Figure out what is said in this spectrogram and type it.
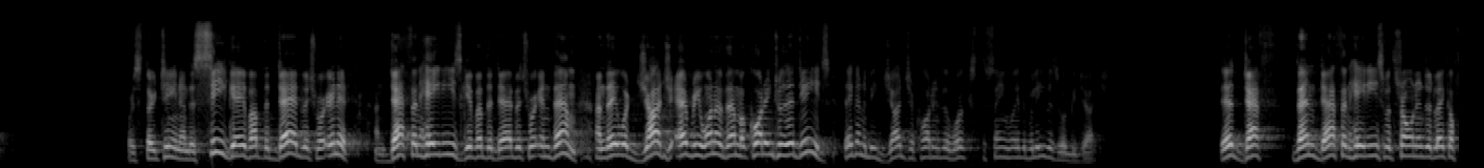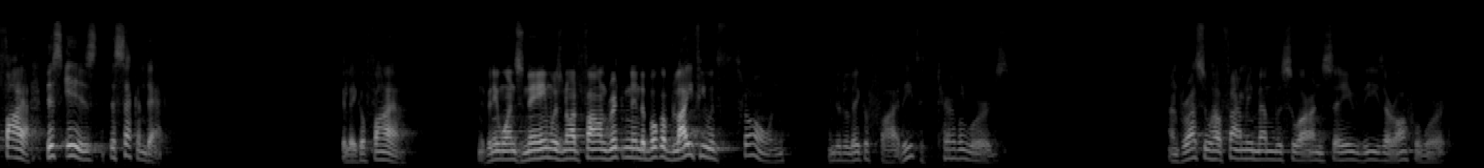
Verse 13, And the sea gave up the dead which were in it, and death and Hades give up the dead which were in them, and they would judge every one of them according to their deeds. They're going to be judged according to the works the same way the believers will be judged. Their death, then death and Hades were thrown into the lake of fire. This is the second death. The lake of fire. And if anyone's name was not found written in the book of life, he was thrown into the lake of fire. These are terrible words. And for us who have family members who are unsaved, these are awful words.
